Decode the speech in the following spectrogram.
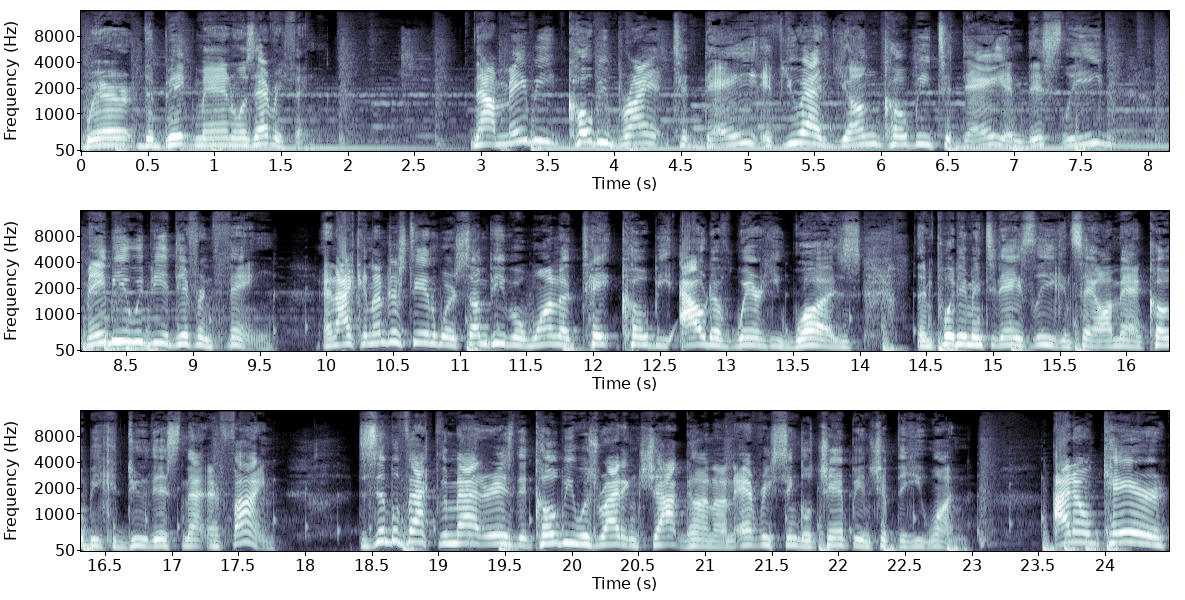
where the big man was everything. Now, maybe Kobe Bryant today, if you had young Kobe today in this league, maybe it would be a different thing. And I can understand where some people want to take Kobe out of where he was and put him in today's league and say, oh man, Kobe could do this and that, and fine. The simple fact of the matter is that Kobe was riding shotgun on every single championship that he won. I don't care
